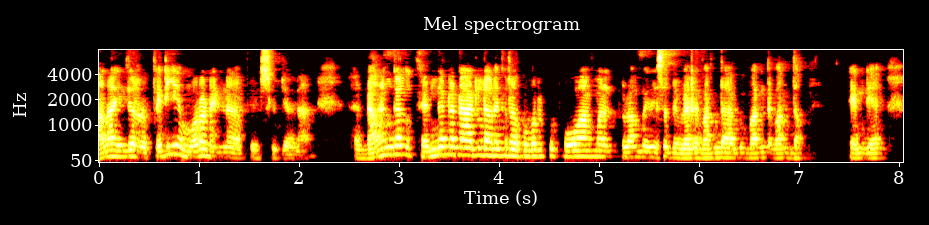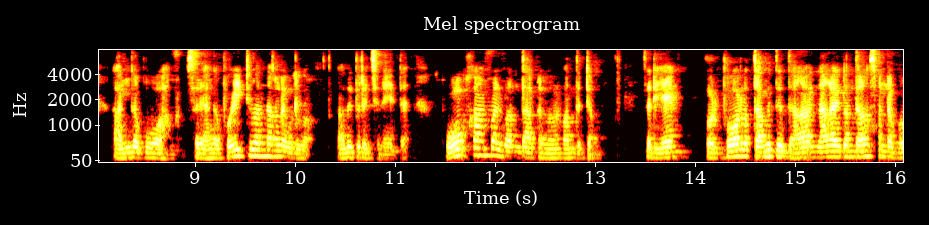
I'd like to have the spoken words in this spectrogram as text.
ஆனா இது ஒரு பெரிய முரண் என்ன அப்படின்னு சொல்லி நாங்கள் எங்கெந்த நாட்டுல நடக்கிற போருக்கு போகாமல் புலம்பெயர் தேசத்துக்கு வேற வந்தா வந்து வந்தோம். எங்க? அங்க போகாம. சரி அங்க போயிட்டு வந்தாங்களே விடுவோம். அது பிரச்சனை இல்லை போகாமல் வந்தாங்க வந்துட்டோம். சரி ஏன்? ஒரு போற தவிர்த்து தான் நாங்க இருந்தாலும் சண்டை போ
